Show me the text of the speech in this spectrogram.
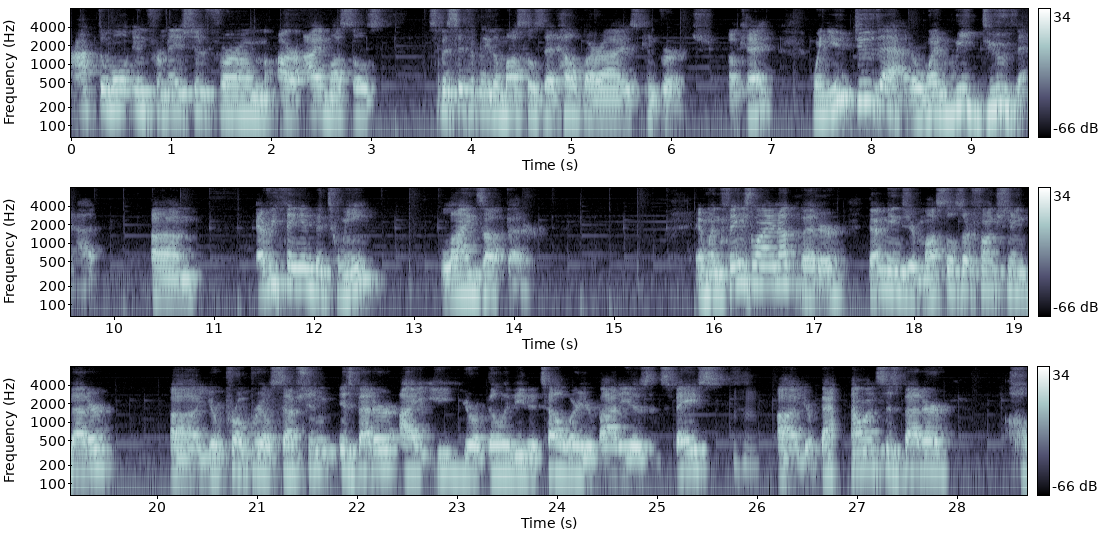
optimal information from our eye muscles, specifically the muscles that help our eyes converge. Okay, when you do that, or when we do that, um, everything in between lines up better. And when things line up better, that means your muscles are functioning better, uh, your proprioception is better, i.e., your ability to tell where your body is in space, Mhm. uh, your balance is better. A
